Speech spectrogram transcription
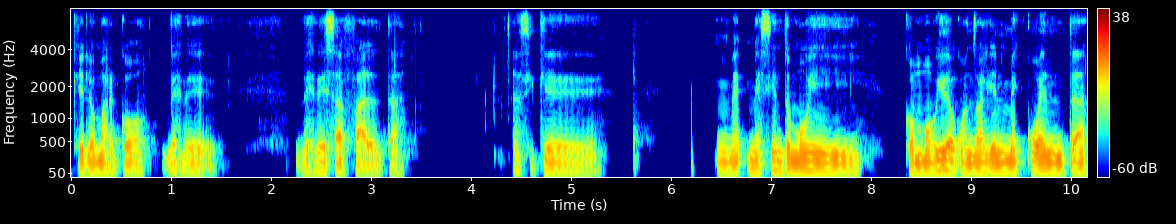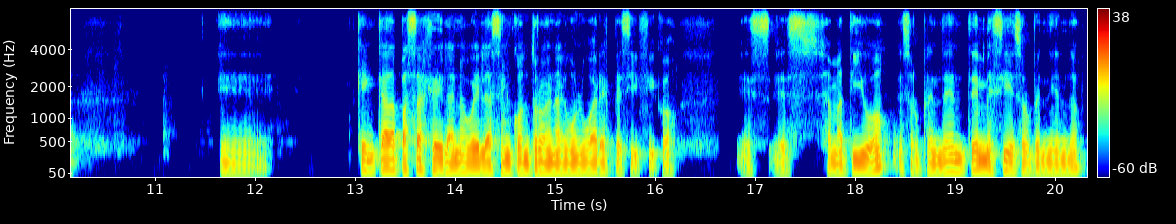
que lo marcó desde, desde esa falta. Así que me, siento muy conmovido cuando alguien me cuenta eh, que en cada pasaje de la novela se encontró en algún lugar específico. Es, llamativo, es sorprendente, me sigue sorprendiendo.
